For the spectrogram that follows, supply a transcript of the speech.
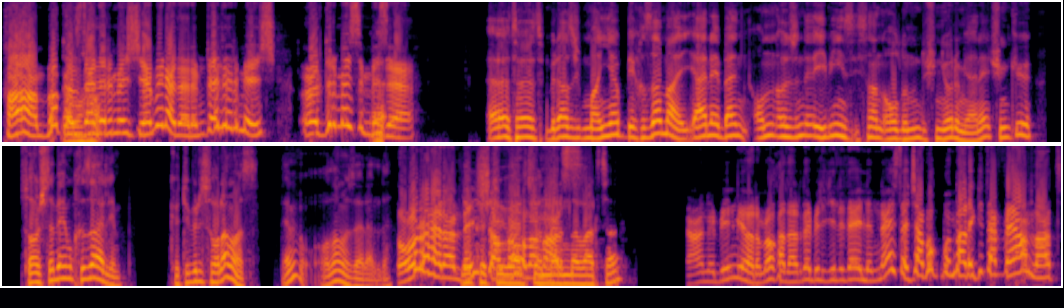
Kaan bu kız Oha. delirmiş yemin ederim delirmiş. Öldürmesin bizi. Evet evet birazcık manyak bir kız ama yani ben onun özünde iyi bir insan olduğunu düşünüyorum yani. Çünkü sonuçta benim kız halim. Kötü birisi olamaz. Değil mi? Olamaz herhalde. Doğru herhalde Ya kötü inşallah olamaz. da varsa. Yani bilmiyorum o kadar da bilgili değilim. Neyse çabuk bunları kitapaya anlat.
